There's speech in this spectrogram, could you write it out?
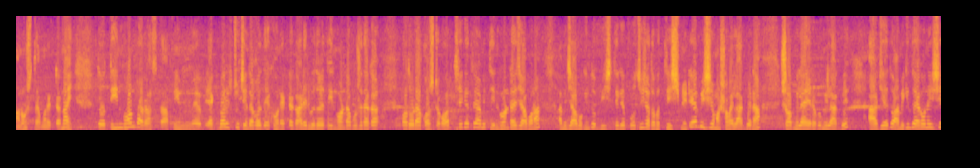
মানুষ তেমন একটা নাই। তো তিন ঘণ্টা রাস্তা। আপনি একবার একটু চিন্তা করে দেখুন, একটা গাড়ির ভিতরে তিন ঘণ্টা বসে থাকা কতটা কষ্টকর? সেক্ষেত্রে আমি তিন ঘন্টায় যাব না। আমি যাব কিন্তু বিশ থেকে পঁচিশ অথবা ত্রিশ মিনিট। এর বেশি আমার সময় লাগবে না। সব মিলায় এরকমই লাগবে। আর যেহেতু আমি কিন্তু এখন এসে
